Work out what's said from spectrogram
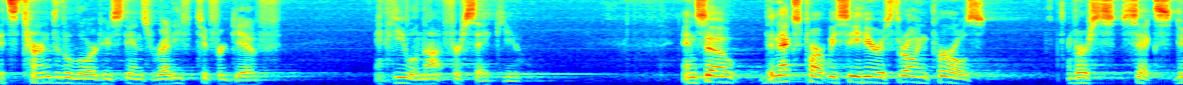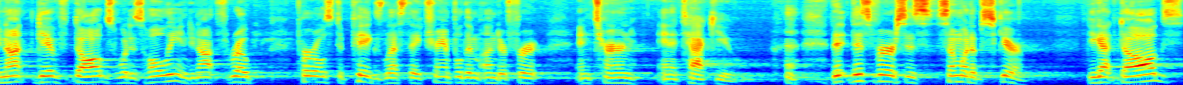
it's turn to the Lord who stands ready to forgive, and he will not forsake you. And so the next part we see here is throwing pearls. Verse 6 Do not give dogs what is holy, and do not throw pearls to pigs, lest they trample them underfoot and turn and attack you. this verse is somewhat obscure. You got dogs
